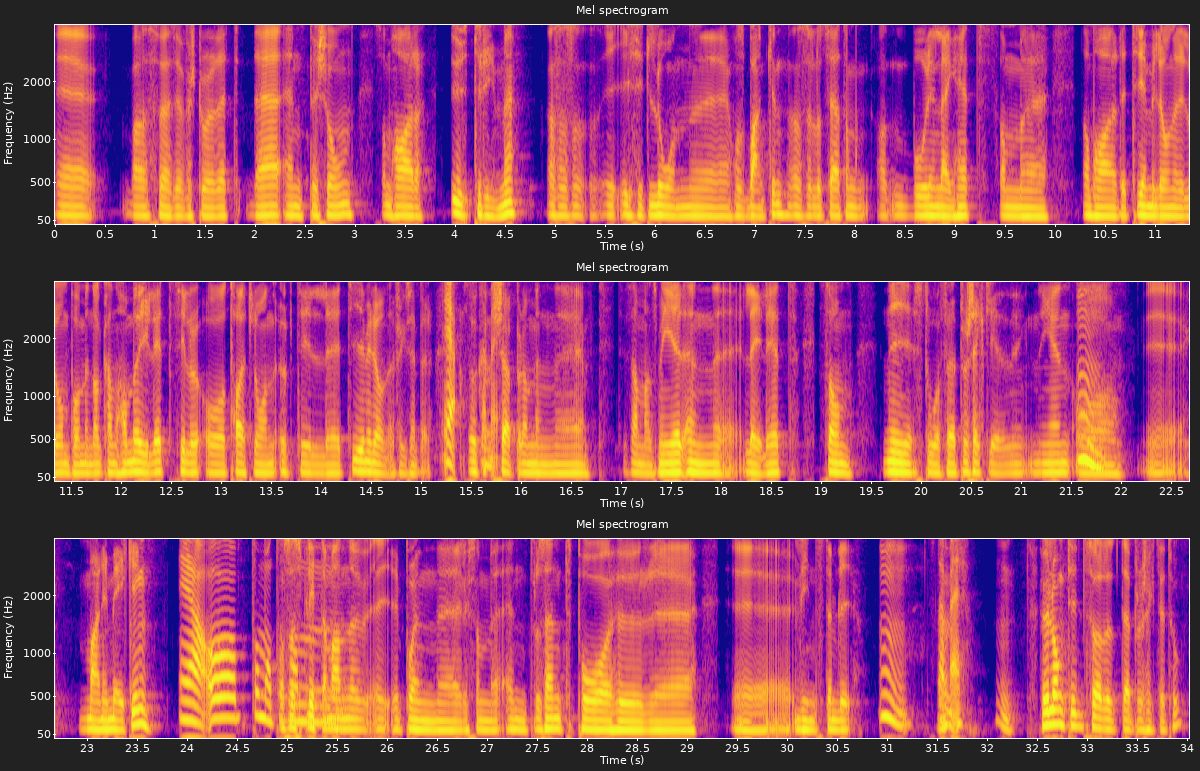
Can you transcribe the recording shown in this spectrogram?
eh, bare så jeg forstår det rett, det er en person som har utrymme altså, så, i, sitt lån eh, hos banken. Låt oss si at de bor i en lägenhet som eh, de har tre miljoner i lån på, men de kan ha möjlighet til å, ta et lån upp til eh, 10 miljoner for eksempel. Ja, Så kan, stemmer. köper de en, eh, tillsammans med er en eh, lägenhet som ni står for projektledningen og eh, moneymaking. Ja, og på en måte Og så sånn- splitter man eh, på en, eh, liksom en prosent på hvor eh, eh, vinsten blir. mm, Stemmer. Mm. Hvor lang tid sa du at det prosjektet tok?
